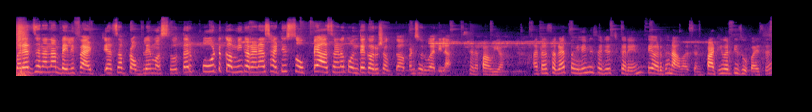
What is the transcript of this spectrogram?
बऱ्याच जणांना बेली फॅट याचा प्रॉब्लेम असतो. तर पोट कमी करण्यासाठी सोपे आसनं कोणते करू शकतो आपण सुरुवातीला? चला पाहूया. आता सगळ्यात पहिले मी सजेस्ट करेन ते अर्ध नावासन पाठीवरती झोपायचं.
